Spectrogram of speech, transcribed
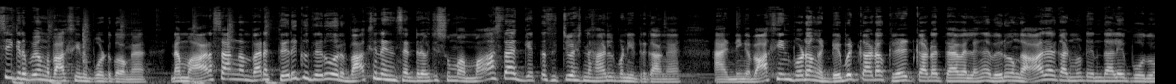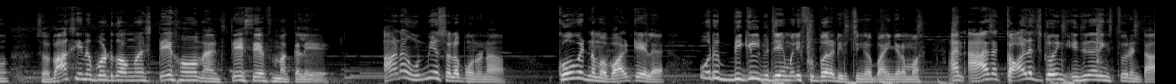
சீக்கிரம் போய் உங்கள் வேக்சினை போட்டுக்கோங்க. நம்ம அரசாங்கம் வேற தெருக்கு தெரு ஒரு வேக்சினேஷன் சென்டரை வச்சு சும்மா மாசாக கெத்த சுச்சுவேஷனை ஹேண்டில் பண்ணிட்டு இருக்காங்க. அண்ட் நீங்கள் வேக்சின் போட உங்கள் டெபிட் கார்டோ கிரெடிட் கார்டோ தேவையில்லைங்க. வெறும் உங்கள் ஆதார் கார்டு மட்டும் இருந்தாலே போதும். ஸோ வேக்சினை போட்டுக்கோங்க. Stay home and stay safe மக்களே. ஆனால் உண்மையை சொல்ல போகணுன்னா கோவிட் நம்ம வாழ்க்கையில் ஒரு பிகில் விஜய் மாதிரி ஃபுட்பால் அடிச்சுங்க பயங்கரமா. And as a college going engineering ஸ்டூடெண்ட்டா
